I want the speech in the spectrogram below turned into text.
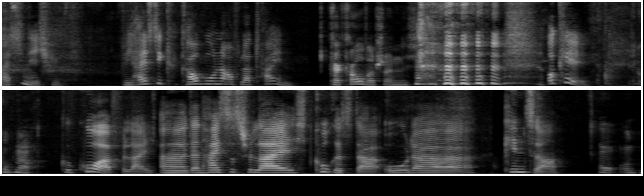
also, weiß ich nicht. Wie, wie heißt die Kakaobohne auf Latein? Kakao wahrscheinlich. Okay, Ich guck nach. Cocoa vielleicht. Äh, dann heißt es vielleicht Chorista oder Kinzer. Oh, und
